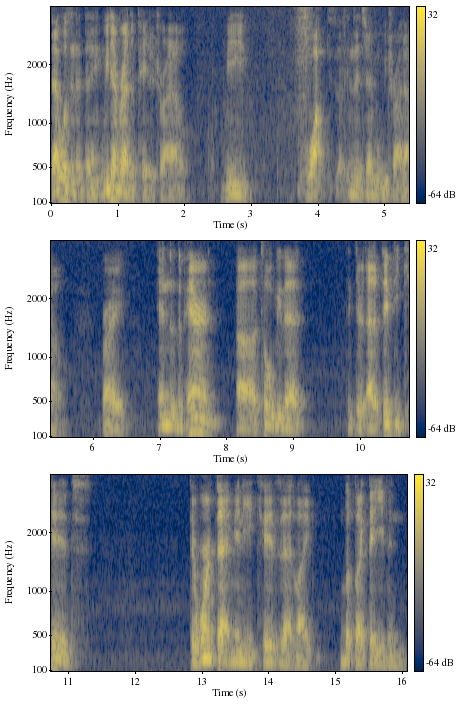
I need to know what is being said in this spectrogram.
That wasn't a thing. We never had to pay to try out. We walked in the gym and we tried out, right? And the, the parent uh, told me that I think there out of fifty kids, there weren't that many kids that like looked like they even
